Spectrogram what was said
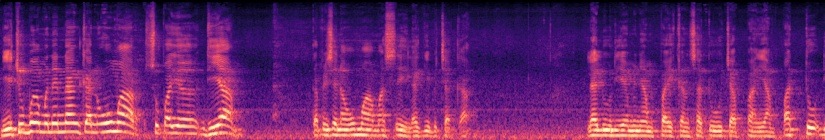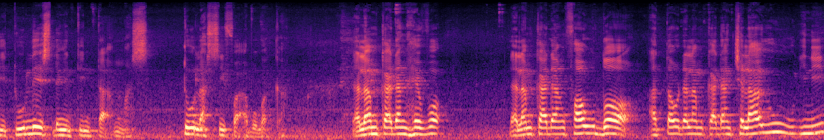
Dia cuba menenangkan Umar supaya diam tapi Sayyidina Umar masih lagi bercakap. Lalu dia menyampaikan satu ucapan yang patut ditulis dengan tinta emas. Itulah sifat Abu Bakar. Dalam keadaan hevok Dalam keadaan fauda Atau dalam keadaan celaru ini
